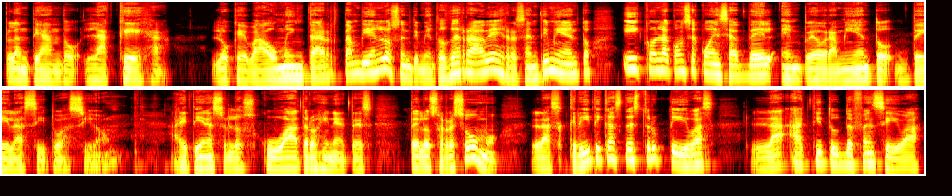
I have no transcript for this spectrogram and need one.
planteando la queja, lo que va a aumentar también los sentimientos de rabia y resentimiento y con la consecuencia del empeoramiento de la situación. Ahí tienes los cuatro jinetes. Te los resumo. Las críticas destructivas, la actitud defensiva,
